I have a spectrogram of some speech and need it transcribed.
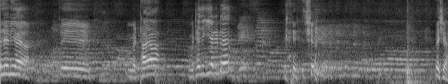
ਹਜੇ ਨਹੀਂ ਆਇਆ। ਤੇ ਮਿੱਠਾ ਆ। ਮਿੱਠੇ ਚ ਕੀ ਆ ਡੇਡੇ? ਅੱਛਾ।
